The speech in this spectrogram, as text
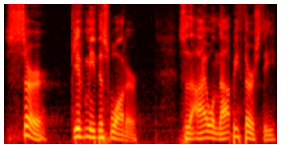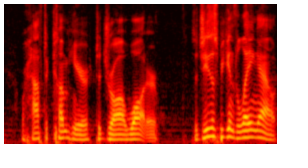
Sir, give me this water, so that I will not be thirsty or have to come here to draw water. So Jesus begins laying out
